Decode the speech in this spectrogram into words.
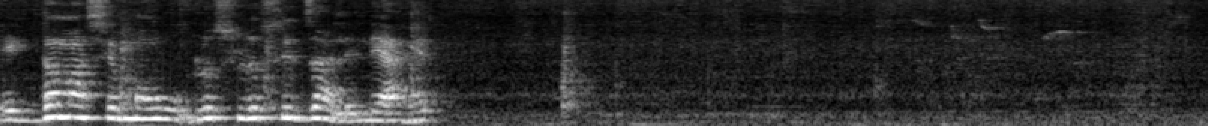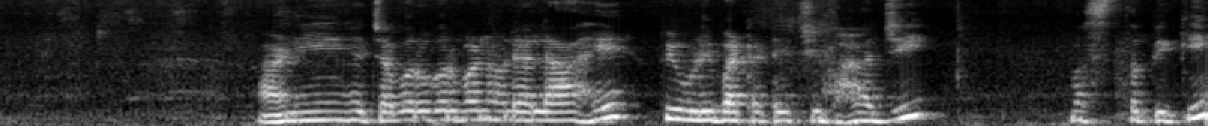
एकदम असे मऊ लुसलुसीत झालेले आहेत. आणि ह्याच्याबरोबर बनवलेला आहे पिवळी बटाट्याची भाजी मस्तपैकी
